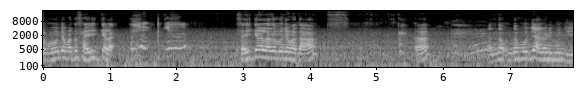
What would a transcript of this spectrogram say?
இந்த மூஞ்ச பார்த்தா சைக்கிள சைக்கிள் அந்த மூஞ்ச பார்த்தா? ஆ? அந்த இந்த மூஞ்சி அலுவணி மூஞ்சி.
